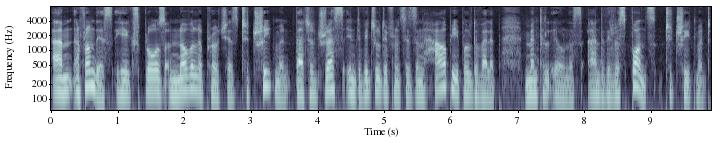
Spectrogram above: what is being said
Um, and from this, he explores novel approaches to treatment that address individual differences in how people develop mental illness and the response to treatment.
